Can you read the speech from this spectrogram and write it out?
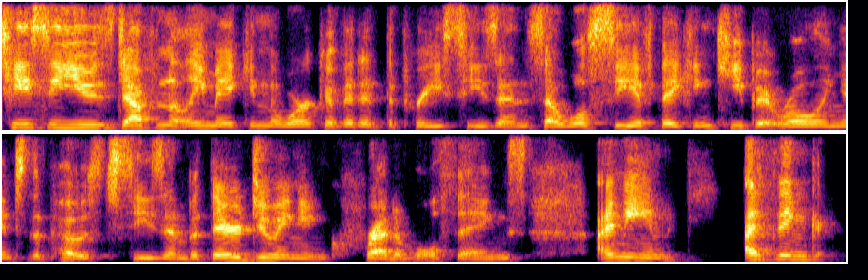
TCU is definitely making the work of it at the preseason. So we'll see if they can keep it rolling into the postseason, but they're doing incredible things. I mean, I think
